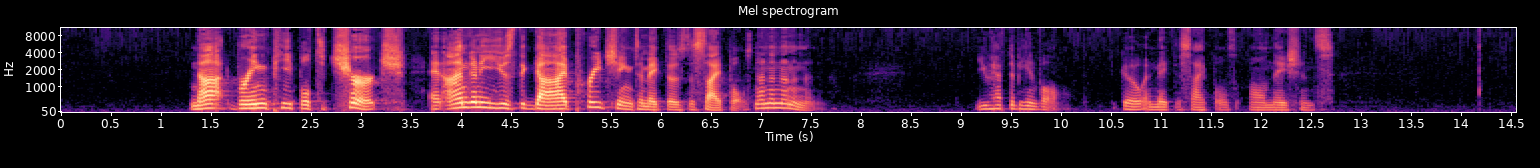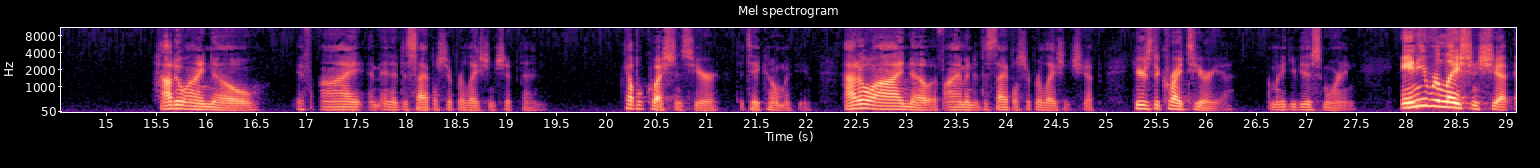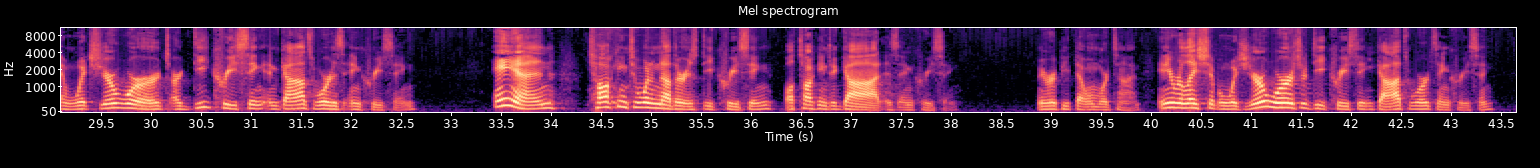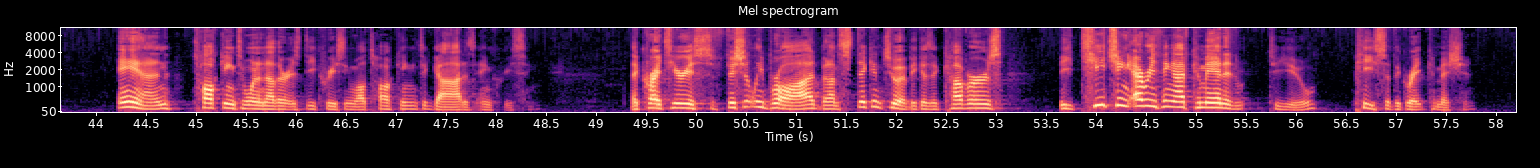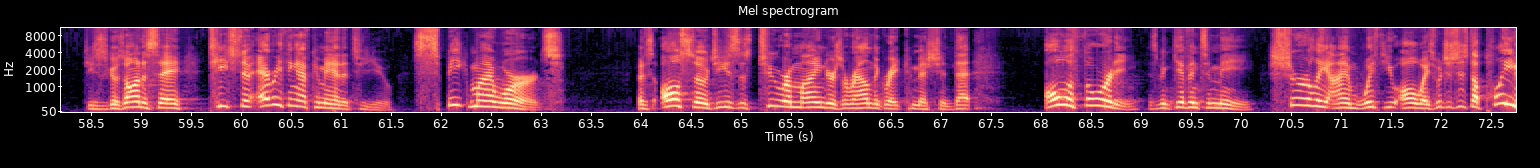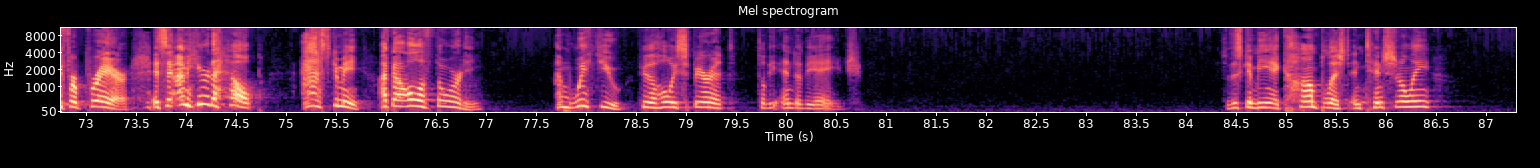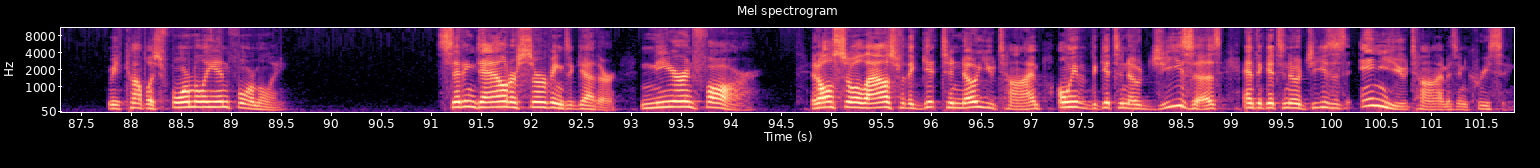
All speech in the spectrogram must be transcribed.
Not bring people to church, and I'm going to use the guy preaching to make those disciples. No, no, no, no, no. You have to be involved go and make disciples of all nations. How do I know if I am in a discipleship relationship then? A couple questions here to take home with you. How do I know if I'm in a discipleship relationship? Here's the criteria I'm going to give you this morning. Any relationship in which your words are decreasing and God's word is increasing, and talking to one another is decreasing while talking to God is increasing. Let me repeat that one more time. Any relationship in which your words are decreasing, God's words increasing, and talking to one another is decreasing while talking to God is increasing. That criteria is sufficiently broad, but I'm sticking to it because it covers the teaching everything I've commanded to you piece of the Great Commission. Jesus goes on to say, Teach them everything I've commanded to you. Speak my words. But it's also Jesus' two reminders around the Great Commission that all authority has been given to me. Surely I am with you always, which is just a plea for prayer. It's saying, I'm here to help. Ask me. I've got all authority. I'm with you through the Holy Spirit till the end of the age. So this can be accomplished intentionally, can be accomplished formally, and informally. Sitting down or serving together, near and far. It also allows for the get to know you time, only that the get to know Jesus and the get to know Jesus in you time is increasing.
